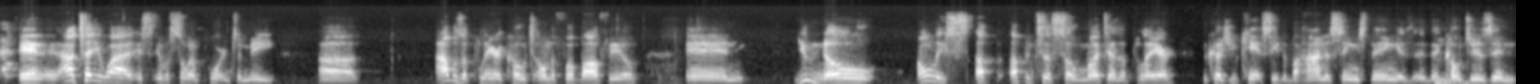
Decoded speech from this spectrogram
And, and I'll tell you why it's, it was so important to me. Uh, I was a player coach on the football field, and you know only up up until so much as a player because you can't see the behind the scenes thing is that Mhm. coaches and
